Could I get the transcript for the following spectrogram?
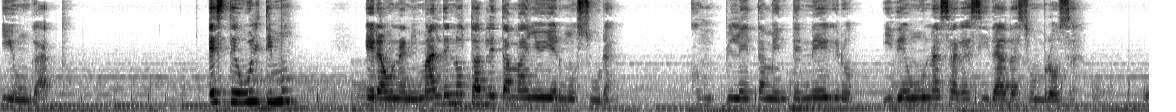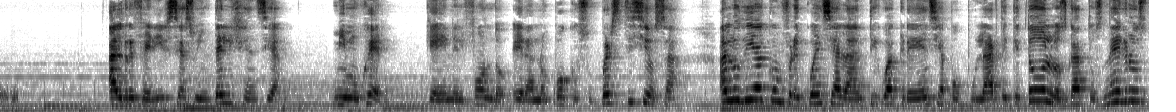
y un gato. Este último era un animal de notable tamaño y hermosura completamente negro y de una sagacidad asombrosa. Al referirse a su inteligencia, mi mujer, que en el fondo era no poco supersticiosa, aludía con frecuencia a la antigua creencia popular de que todos los gatos negros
